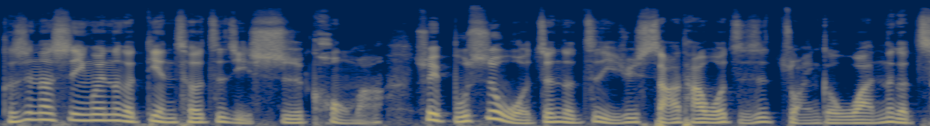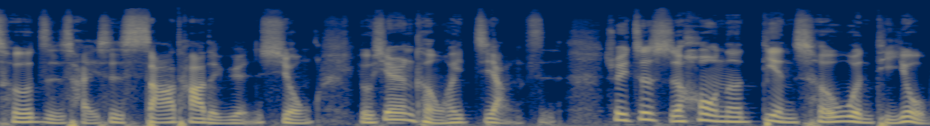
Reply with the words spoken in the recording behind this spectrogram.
可是那是因为那个电车自己失控嘛，所以不是我真的自己去杀他，我只是转一个弯，那个车子才是杀他的元凶。”有些人可能会这样子，所以这时候呢，电车问题又有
